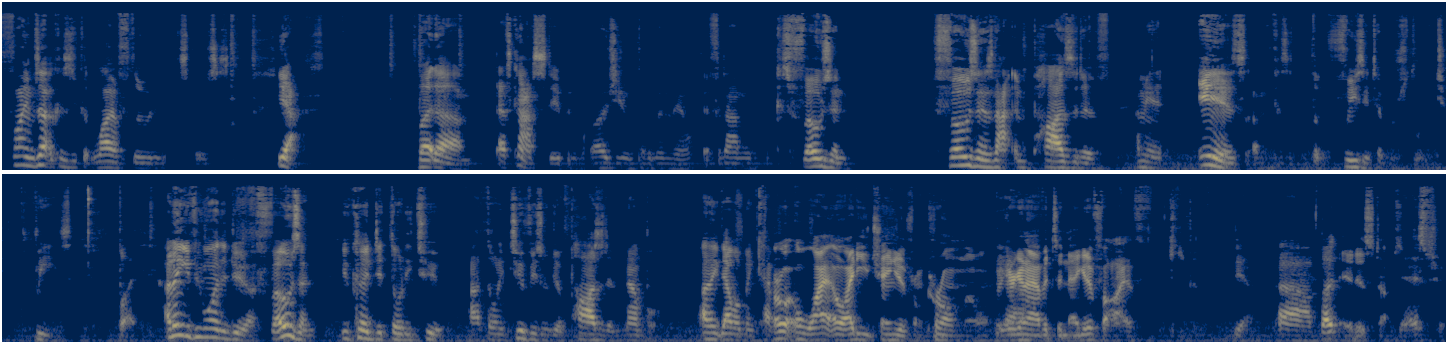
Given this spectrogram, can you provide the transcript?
flames up because you put lighter fluid and it exposes it. Yeah, but um, that's kind of stupid. Why would you even put them in there if not because frozen, frozen is not in positive. I mean, it is because the freezing temperature is thirty two degrees. But I think if you wanted to do a frozen, you could do thirty two. At thirty two, if you was going to do a positive number, I think that would have been kind of Oh, oh, why? Oh, why do you change it from Chrome though? If you're gonna have it to negative five, keep it. Yeah. Uh, but It is tough. Yeah, that's true.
